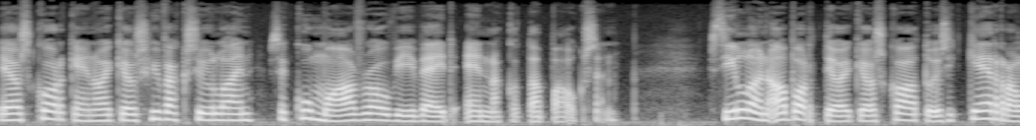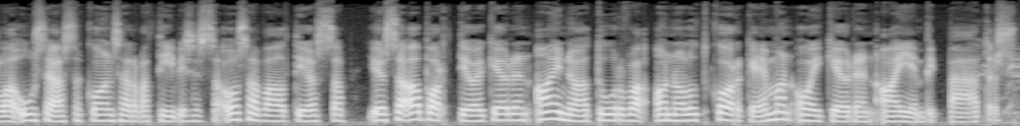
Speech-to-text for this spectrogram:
ja jos korkein oikeus hyväksyy lain, se kumoaa Roe v. Wade ennakkotapauksen – Silloin aborttioikeus kaatuisi kerralla useassa konservatiivisessa osavaltiossa, jossa aborttioikeuden ainoa turva on ollut korkeimman oikeuden aiempi päätös.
